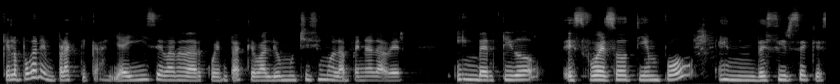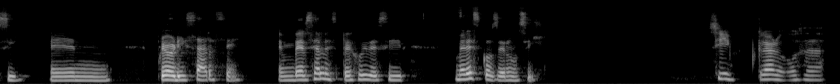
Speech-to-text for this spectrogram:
que lo pongan en práctica y ahí se van a dar cuenta que valió muchísimo la pena de haber invertido esfuerzo, tiempo en decirse que sí, en priorizarse, en verse al espejo y decir, merezco ser un sí. Sí, claro, o sea,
